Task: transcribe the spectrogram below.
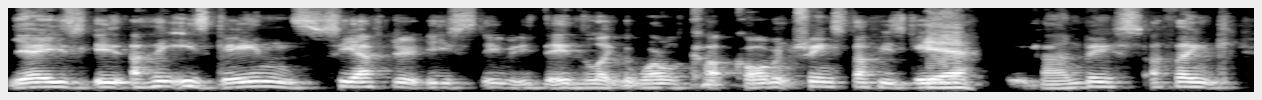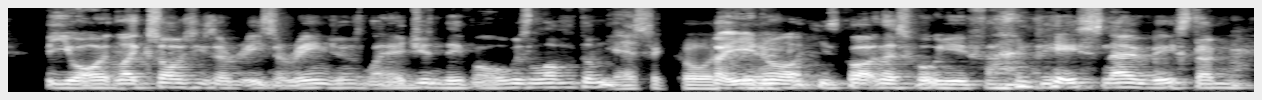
yeah, he's. He, I think he's gained. See, after he's he did like the World Cup commentary and stuff, he's gained yeah. fan base. I think. But you like, obviously he's a, he's a Rangers legend. They've always loved him. Yes, of course. But you yeah. know, like he's got this whole new fan base now based on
